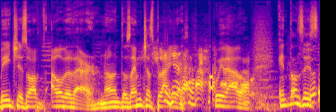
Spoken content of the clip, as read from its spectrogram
beaches over there, ¿no? Entonces hay muchas playas, cuidado. Entonces,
